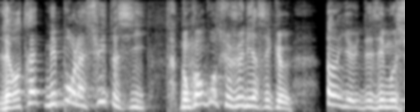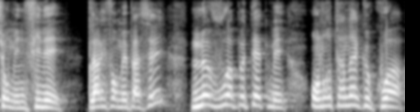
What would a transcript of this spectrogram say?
les retraites, mais pour la suite aussi. Donc en gros, ce que je veux dire, c'est que, un, il y a eu des émotions, mais in fine, la réforme est passée. Neuf voix peut-être, mais on ne retiendra que quoi?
